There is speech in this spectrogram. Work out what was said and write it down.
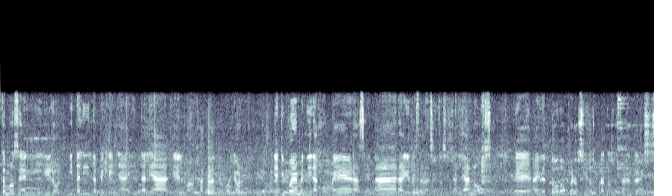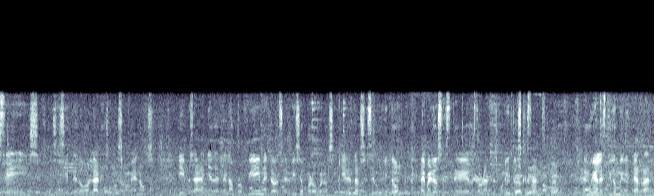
estamos en Little Italy, la pequeña Italia, en Manhattan, Nueva York. Y aquí pueden venir a comer, a cenar, hay restaurancitos italianos. Eh, hay de todo, pero sí, los platos están entre 16, 17 dólares más o menos. Y pues añaden de la propina y todo el servicio, pero bueno, si quieren darse ese lujito, hay varios este, restaurantes bonitos que están como muy al estilo mediterráneo.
